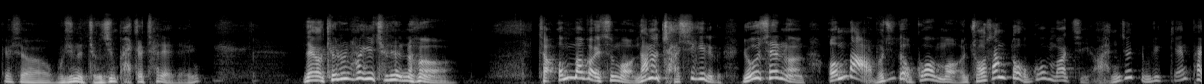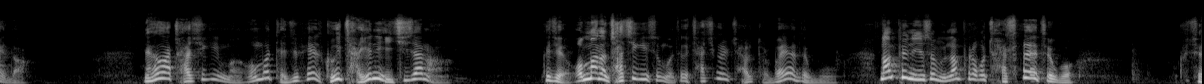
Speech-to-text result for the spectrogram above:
그래서 우리는 정신 바짝 차려야 돼 내가 결혼하기 전에는 자, 엄마가 있으면 나는 자식이니까. 요새는 엄마, 아버지도 없고, 뭐, 조상도 없고, 맞지. 완전히 우리 깽파이다. 내가 자식이 뭐, 엄마 대접해야 돼. 그게 자연의 이치잖아. 그지? 엄마는 자식이 있으면 어떻게 자식을 잘 돌봐야 되고, 남편이 있으면 남편하고 잘 살아야 되고, 그치?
